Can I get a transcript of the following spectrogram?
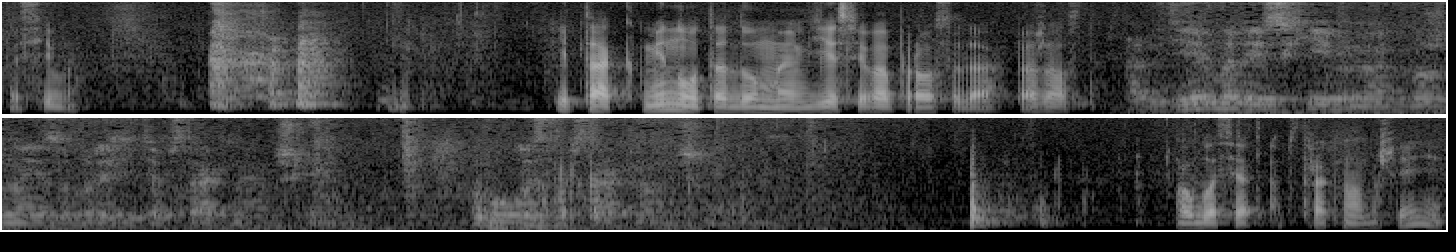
спасибо. Итак, минута думаем. Есть ли вопросы? Да, пожалуйста. А где в этой схеме можно изобразить абстрактное мышление? В области абстрактного в области абстрактного мышления,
